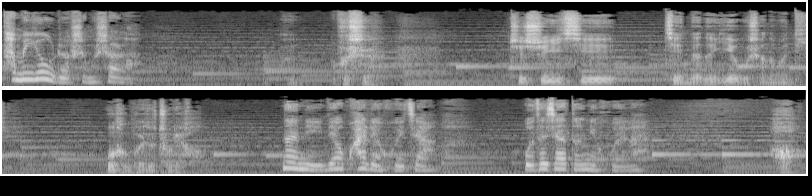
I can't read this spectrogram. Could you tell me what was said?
他们又惹什么事儿了？不是，只是一些简单的业务上的问题，我很快就处理好。那你一定要快点回家，我在家等你回来。好，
